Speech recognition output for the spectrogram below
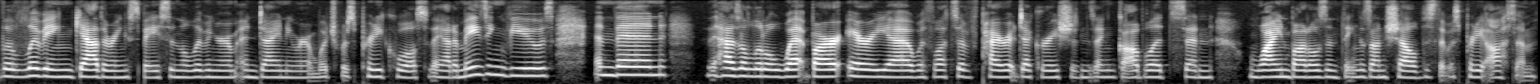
the living gathering space in the living room and dining room, which was pretty cool. So they had amazing views. And then it has a little wet bar area with lots of pirate decorations and goblets and wine bottles and things on shelves that was pretty awesome.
